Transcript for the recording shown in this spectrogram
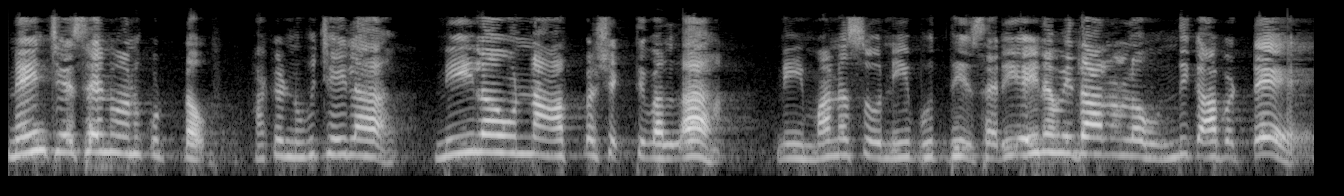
నేను చేశాను అనుకుంటున్నావు. అక్కడ నువ్వు చేయలా. నీలో ఉన్న ఆత్మశక్తి వల్ల నీ మనసు నీ బుద్ధి సరి అయిన విధానంలో ఉంది కాబట్టే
